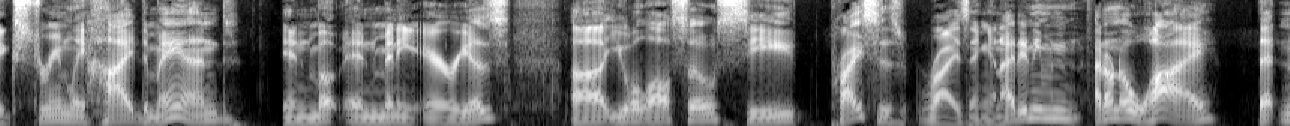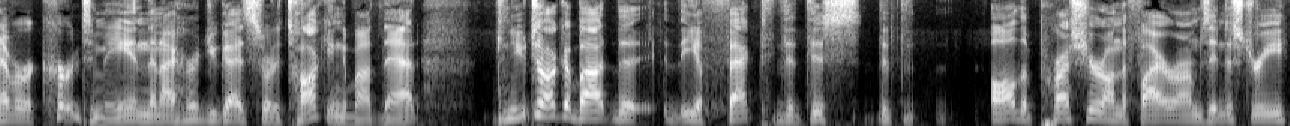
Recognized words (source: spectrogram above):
extremely high demand in mo- in many areas, uh, you will also see prices rising. And I didn't even I don't know why that never occurred to me. And then I heard you guys sort of talking about that. Can you talk about the the effect that this that the, all the pressure on the firearms industry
